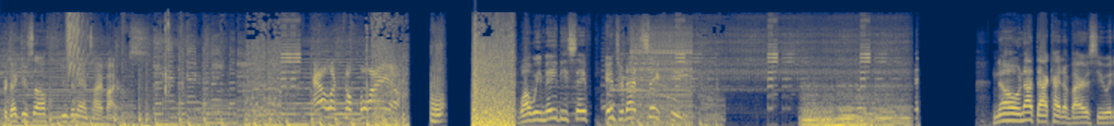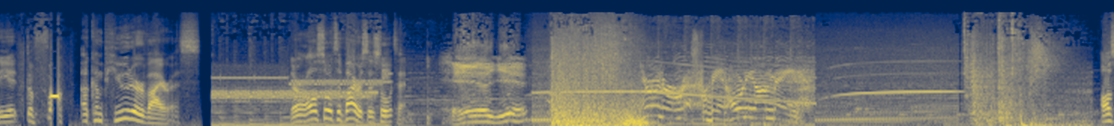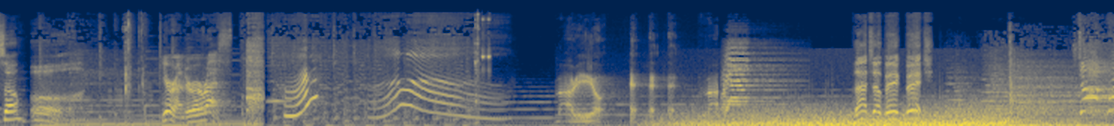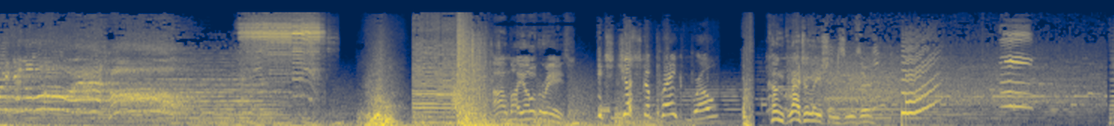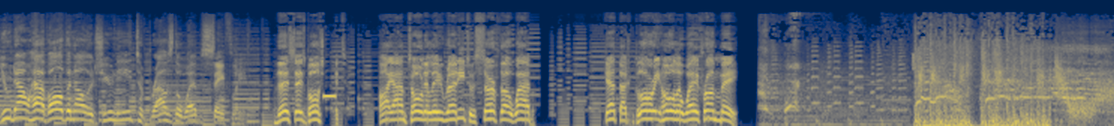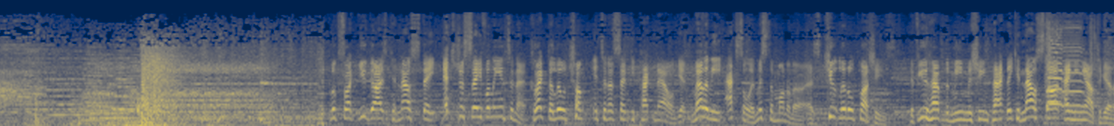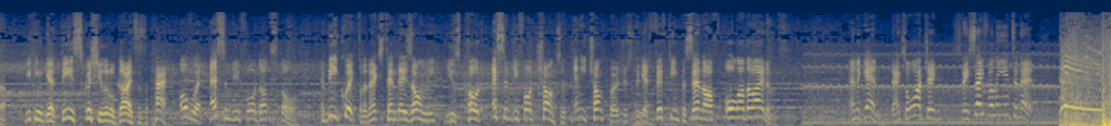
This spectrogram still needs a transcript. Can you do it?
To protect yourself, use an antivirus. Alakablam! While we may be safe, internet safety! No, not that kind of virus, you idiot. The fuck? A computer virus. There are all sorts of viruses, so Hell yeah! Also, oh. You're under arrest. Huh? Oh. Mario. That's a big bitch! Stop breaking the law, asshole! How my ovaries? It's just a prank, bro. congratulations, user. You now have all the knowledge you need to browse the web safely. This is bullshit. I am totally ready to surf the web. Get that glory hole away from me. Looks like you guys can now stay extra safe on the internet. Collect the Little Chunk Internet Safety Pack now and get Melanie, Axol, and Mr. Monitor as cute little plushies. If you have the Meme Machine Pack, they can now start hanging out together. You can get these squishy little guys as a pack over at smg4.store. And be quick for the next 10 days only, use code SMG4CHUNKS with any chunk purchase to get 15% off all other items. And again, thanks for watching. Stay safe on the internet. Whee!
